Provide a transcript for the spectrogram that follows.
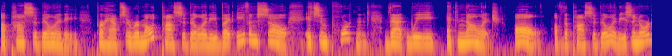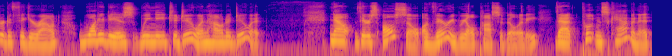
a possibility, perhaps a remote possibility, but even so, it's important that we acknowledge all of the possibilities in order to figure out what it is we need to do and how to do it. Now, there's also a very real possibility that Putin's cabinet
